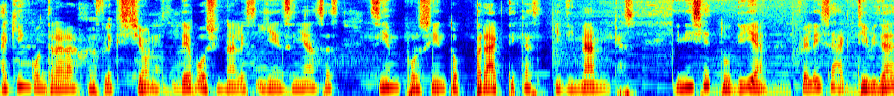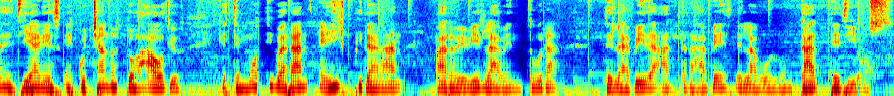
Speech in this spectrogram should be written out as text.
Aquí encontrarás reflexiones, devocionales y enseñanzas 100% prácticas y dinámicas. Inicia tu día, felices actividades diarias escuchando estos audios que te motivarán e inspirarán para vivir la aventura de la vida a través de la voluntad de Dios.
